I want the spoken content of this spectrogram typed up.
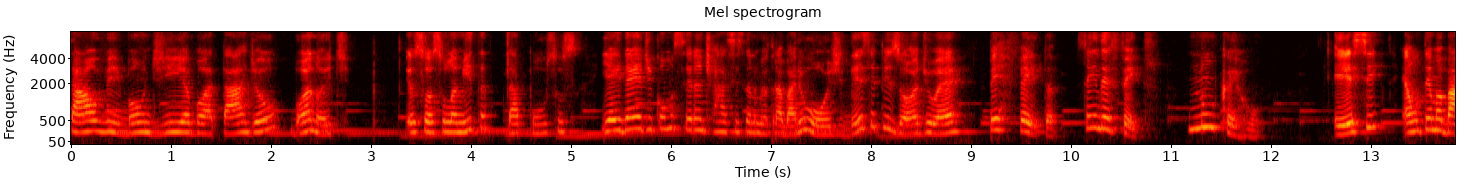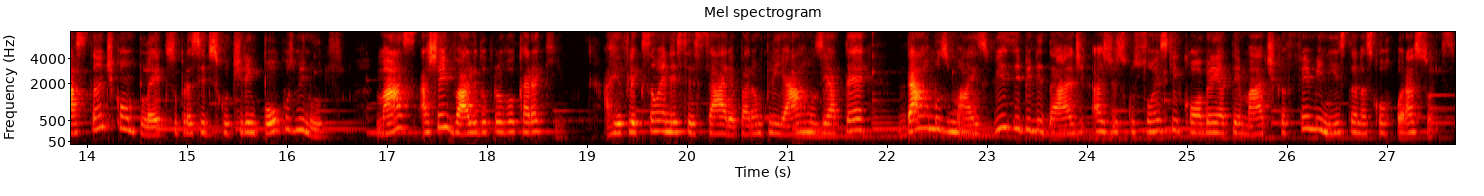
Salve, bom dia, boa tarde ou boa noite. Eu sou a Sulamita, da Pulsos, e a ideia de como ser antirracista no meu trabalho hoje, desse episódio, é perfeita, sem defeitos, nunca errou. Esse é um tema bastante complexo para se discutir em poucos minutos, mas achei válido provocar aqui. A reflexão é necessária para ampliarmos e até darmos mais visibilidade às discussões que cobrem a temática feminista nas corporações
